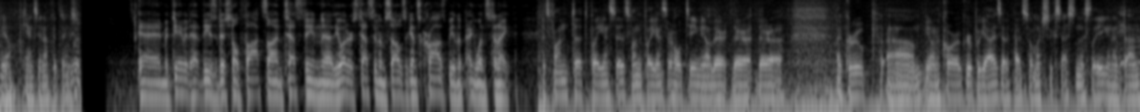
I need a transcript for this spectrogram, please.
you know, can't say enough good things. And McDavid had these additional thoughts on testing uh, the Oilers testing themselves against Crosby and the Penguins tonight. It's fun to, to, play against it. It's fun to play against their whole team. You know, they're they're they're a, a group, um, you know, a core group of guys that have had so much success in this league and have done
